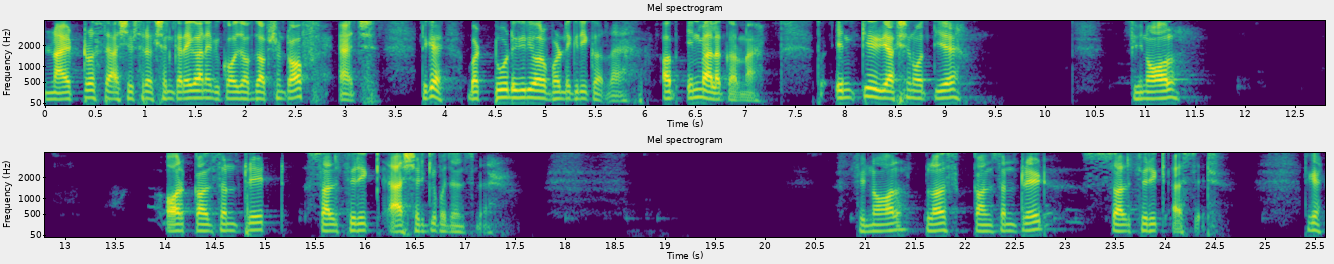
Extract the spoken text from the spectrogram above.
नाइट्रस एसिड से रिएक्शन करेगा नहीं because of the option of H ठीक है? बट टू डिग्री और वन डिग्री कर रहे हैं। अब इनमें अलग करना है। तो इनकी रिएक्शन होती है फिनॉल और कंसनट्रेट सल्फ्यूरिक एसिड की प्रेजेंस में। Phenol plus concentrate sulphuric acid ठीक है?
